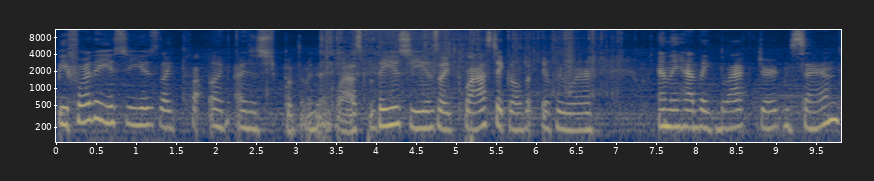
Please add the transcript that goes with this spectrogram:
Before they used to use like like I just put them in the glass, but they used to use like plastic over everywhere, and they had like black dirt and sand.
